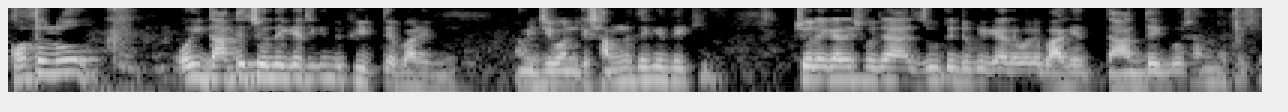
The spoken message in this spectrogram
কত লোক ওই দাঁতে চলে গেছে কিন্তু ফিরতে পারেনি। আমি জীবনকে সামনে থেকে দেখি। চলে গেলে সোজা জুতে ঢুকে গেলে বলে, বাঘের দাঁত দেখব সামনে থেকে।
